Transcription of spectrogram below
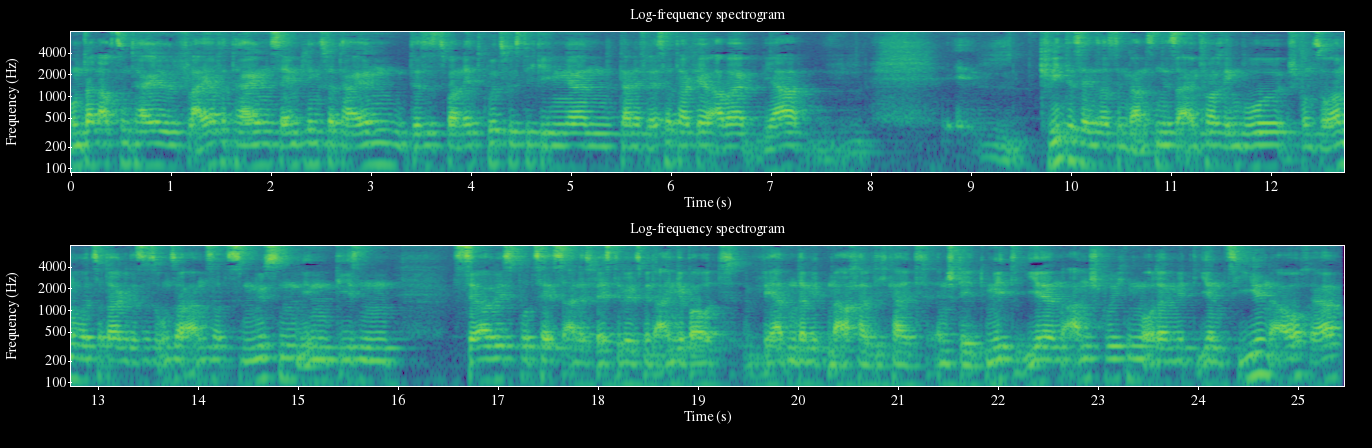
Und dann auch zum Teil Flyer verteilen, Samplings verteilen, das ist zwar nicht kurzfristig gegen eine kleine Fressattacke, aber ja, Quintessenz aus dem Ganzen ist einfach irgendwo Sponsoren heutzutage, das ist unser Ansatz, müssen in diesen Serviceprozess eines Festivals mit eingebaut werden, damit Nachhaltigkeit entsteht, mit ihren Ansprüchen oder mit ihren Zielen auch. Ja.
